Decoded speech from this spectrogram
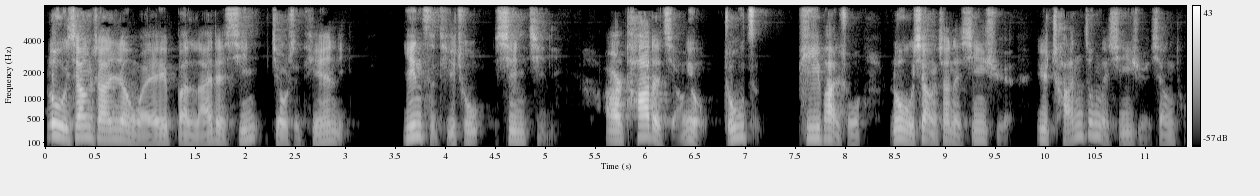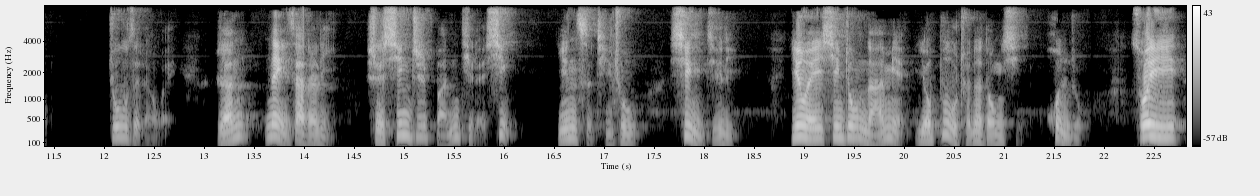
陆香山认为本来的心就是天理，因此提出心即理。而他的讲友朱子批判说，陆象山的心学与禅宗的心学相同。朱子认为，人内在的理是心之本体的性，因此提出性即理。因为心中难免有不纯的东西混入，所以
